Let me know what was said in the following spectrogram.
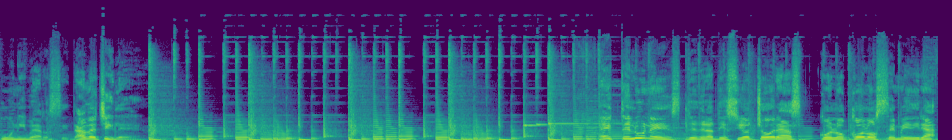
Universidad de Chile. Este lunes, desde las 18 horas, Colo Colo se medirá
